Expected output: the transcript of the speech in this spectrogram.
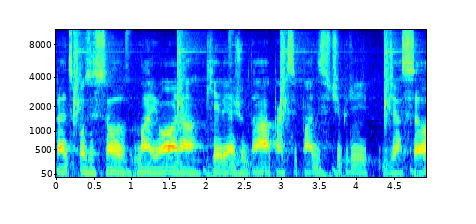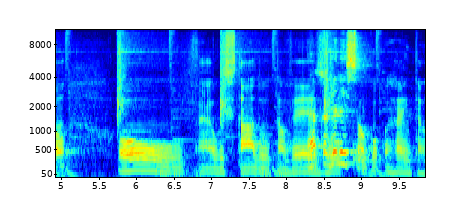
predisposição maior a querer ajudar, a participar desse tipo de, de ação? Ou é, o Estado talvez. Época de o- eleição. o- Aham, então.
